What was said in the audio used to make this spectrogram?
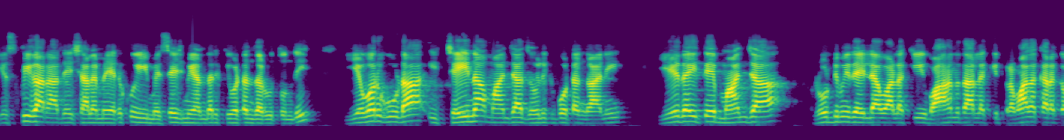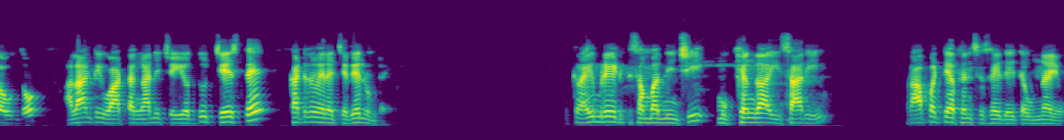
ఎస్పీ గారి ఆదేశాల మేరకు ఈ మెసేజ్ మీ అందరికి ఇవ్వటం జరుగుతుంది. ఎవరు కూడా ఈ చైనా మాంజా జోలికి పోవటం కానీ ఏదైతే మాంజా రోడ్డు మీద వెళ్ళే వాళ్ళకి వాహనదారులకి ప్రమాదకరంగా ఉందో అలాంటి వాడటం కానీ చేయొద్దు. చేస్తే కఠినమైన చర్యలు ఉంటాయి. క్రైమ్ రేట్కి సంబంధించి ముఖ్యంగా ఈసారి ప్రాపర్టీ అఫెన్సెస్ ఏదైతే ఉన్నాయో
